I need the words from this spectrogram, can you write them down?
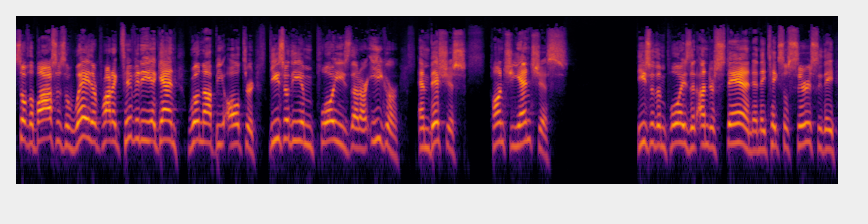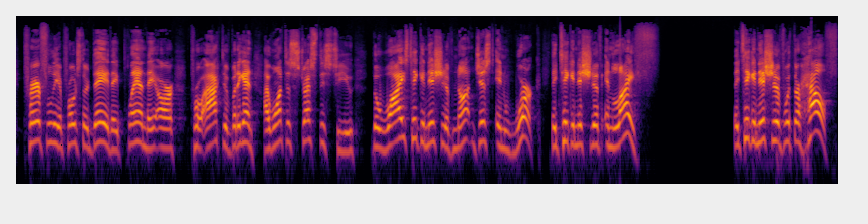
So if the boss is away, their productivity again will not be altered. These are the employees that are eager, ambitious, conscientious, these are the employees that understand and they take so seriously. They prayerfully approach their day, they plan, they are proactive. But again, I want to stress this to you the wise take initiative not just in work, they take initiative in life, they take initiative with their health.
